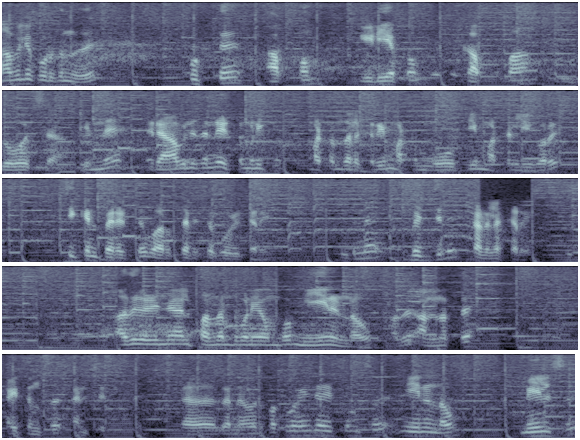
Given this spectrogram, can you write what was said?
രാവിലെ കൊടുക്കുന്നത് പുട്ട് അപ്പം ഇടിയപ്പം കപ്പ ദോശ. പിന്നെ രാവിലെ തന്നെ എട്ട് മണിക്ക് മട്ടൻ തലക്കറിയും മട്ടൻ ബോട്ടിയും മട്ടൻ ലിവർ ചിക്കൻ പെരട്ട് വറുത്തരച്ച കോഴിക്കറി. പിന്നെ വെജിൽ കടലക്കറി. അത് കഴിഞ്ഞാൽ പന്ത്രണ്ട് മണിയാകുമ്പോൾ മീൻ ഉണ്ടാവും. അത് അന്നത്തെ ഐറ്റംസ് അനുസരിച്ച്. കാരണം ഒരു പത്ത് പതിനഞ്ച് ഐറ്റംസ് മീൻ ഉണ്ടാവും. മീൽസ്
